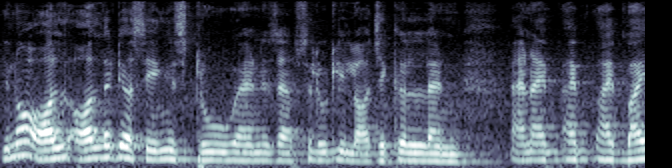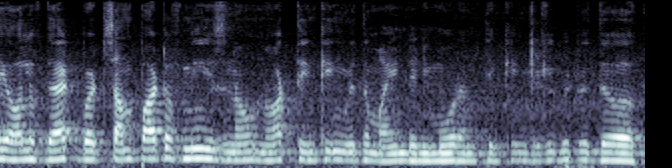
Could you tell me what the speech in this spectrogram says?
You know, all, all that you're saying is true and is absolutely logical, and and I, I, I buy all of that. But some part of me is now not thinking with the mind anymore. I'm thinking a little bit with the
